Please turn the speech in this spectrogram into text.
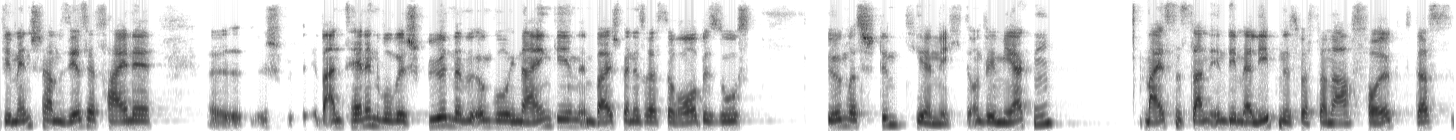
Wir Menschen haben sehr, sehr feine äh, Antennen, wo wir spüren, wenn wir irgendwo hineingehen, im Beispiel eines Restaurantbesuchs, irgendwas stimmt hier nicht. Und wir merken, meistens dann in dem Erlebnis, was danach folgt, dass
